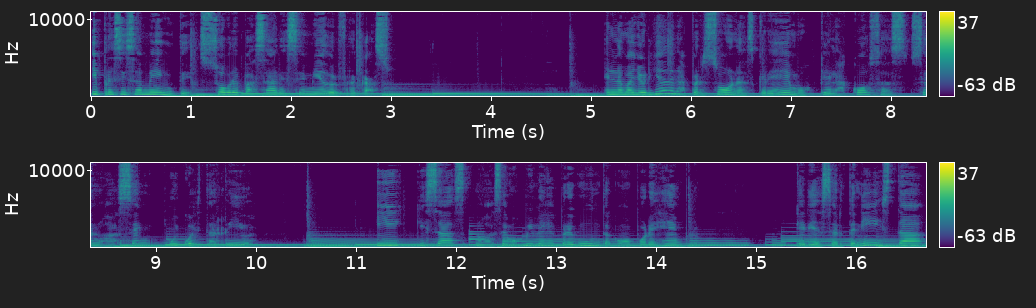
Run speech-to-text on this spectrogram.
y precisamente sobrepasar ese miedo al fracaso. En la mayoría de las personas creemos que las cosas se nos hacen muy cuesta arriba quizás nos hacemos miles de preguntas como por ejemplo, quería ser tenista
